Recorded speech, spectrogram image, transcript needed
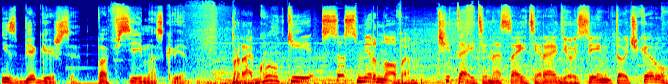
и сбегаешься по всей Москве. Прогулки со Смирновым. Читайте на сайте radio7.ru.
